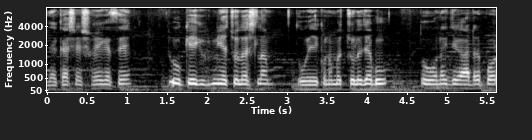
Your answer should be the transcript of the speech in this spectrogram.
লেখা শেষ হয়ে গেছে। তো কেক নিয়ে চলে আসলাম। তো এখন আমরা চলে যাব। তো অনেক জায়গায় আটার পর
